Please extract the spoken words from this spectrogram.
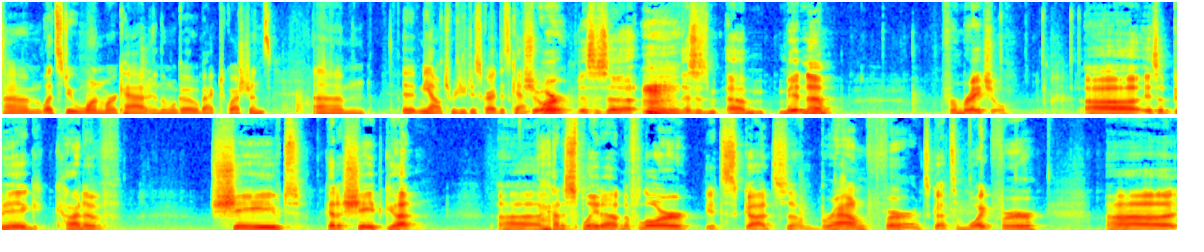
Um, let's do one more cat, and then we'll go back to questions. Um, uh, Meouch, would you describe this cat? Sure. This is a this is um, Midna from Rachel. Uh, it's a big kind of shaved, got a shaved gut, uh, kind of splayed out on the floor. It's got some brown fur. It's got some white fur. Uh,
